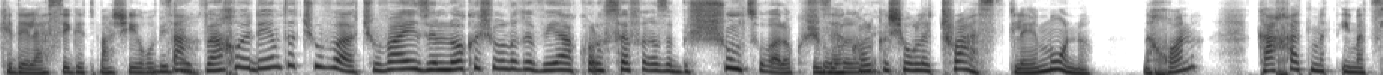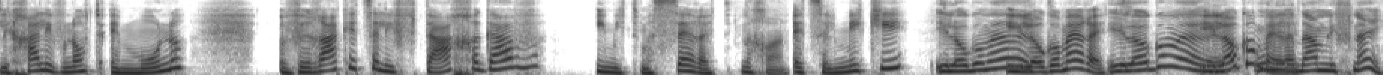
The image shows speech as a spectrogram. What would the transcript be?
כדי להשיג את מה שהיא רוצה. בדיוק, ואנחנו יודעים את התשובה, התשובה היא זה לא קשור לרבייה, כל הספר הזה בשום צורה לא קשור זה לרבייה. הכל קשור לטראסט, לאמון, נכון? ככה את, היא מצליחה לבנות אמון, ורק אצל יפתח, אגב, היא מתמסרת. נכון. אצל מיקי, היא לא גומרת. היא לא גומרת. היא לא גומרת. היא לא הוא גומרת. נרדם לפני.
